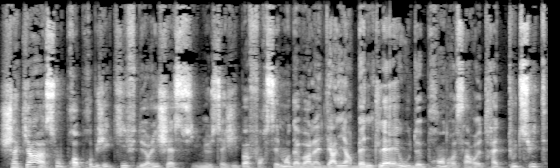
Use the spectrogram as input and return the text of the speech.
chacun a son propre objectif de richesse. Il ne s'agit pas forcément d'avoir la dernière Bentley ou de prendre sa retraite tout de suite.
